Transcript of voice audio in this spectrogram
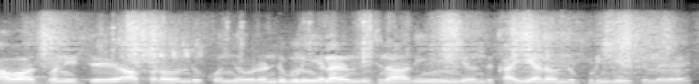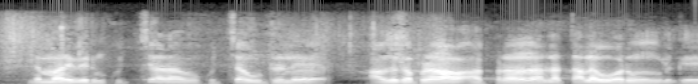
கவாத் பண்ணிவிட்டு அப்புறம் வந்து கொஞ்சம் ரெண்டு மூணு இலை இருந்துச்சுன்னா அதையும் நீங்கள் வந்து கையால் வந்து பிடுங்கி வைக்கணும் இந்த மாதிரி வெறும் குச்சா குச்சா விட்டுருணும் அதுக்கப்புறம் அப்புறம் நல்லா தழை வரும் உங்களுக்கு.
